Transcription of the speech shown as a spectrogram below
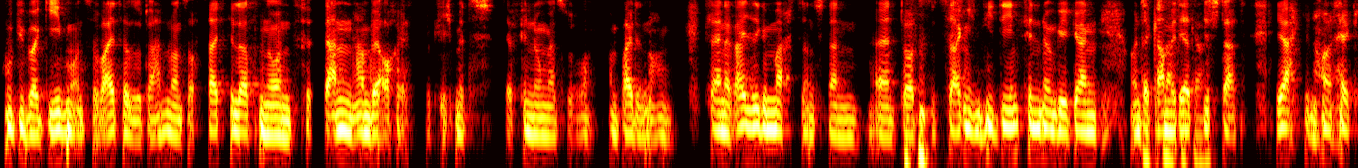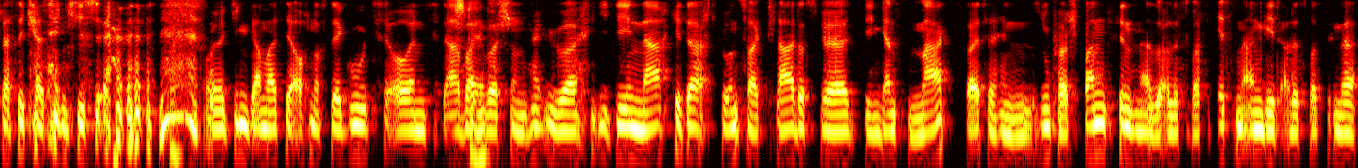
gut übergeben und so weiter. Also da hatten wir uns auch Zeit gelassen und dann haben wir auch erst wirklich mit der Findung, also haben beide noch eine kleine Reise gemacht und dann äh, dort sozusagen in die Ideenfindung gegangen und der damit erst gestartet. Ja, genau, der Klassiker, denke ich, ging damals ja auch noch sehr gut und dabei Stimmt. aber schon über Ideen nachgedacht. Für uns war klar, dass wir den ganzen Markt weiterhin super spannend finden, also alles, was Essen angeht, alles, was in der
